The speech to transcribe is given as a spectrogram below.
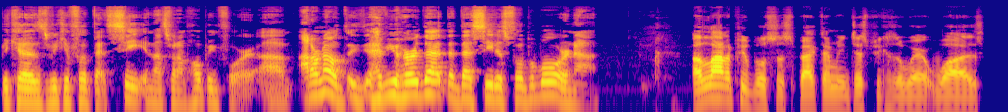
because we can flip that seat. And that's what I'm hoping for. Um, I don't know. Have you heard that, that that seat is flippable or not? A lot of people suspect, I mean, just because of where it was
